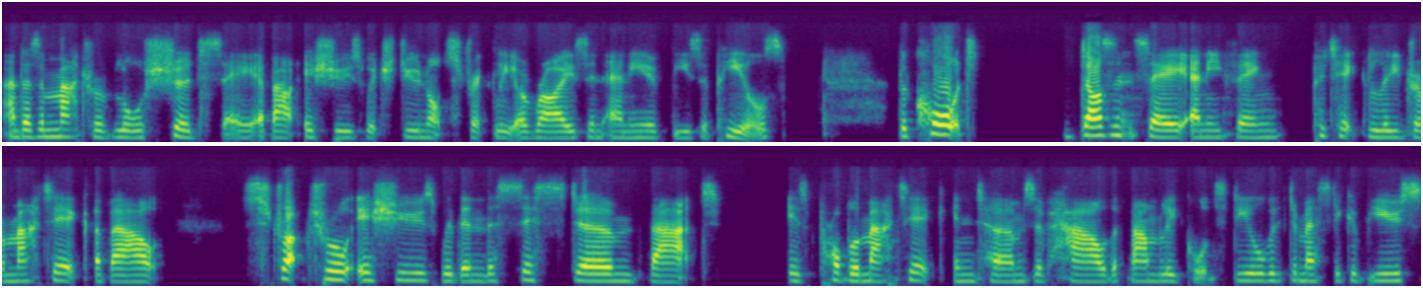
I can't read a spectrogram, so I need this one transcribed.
and as a matter of law should say about issues which do not strictly arise in any of these appeals. The court doesn't say anything particularly dramatic about structural issues within the system that is problematic in terms of how the family courts deal with domestic abuse.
